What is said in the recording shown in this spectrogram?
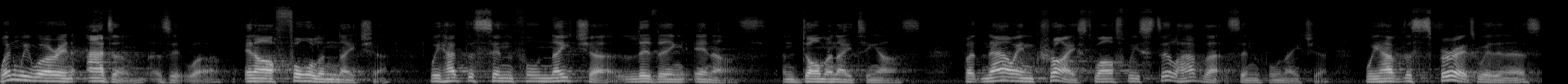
When we were in Adam, as it were, in our fallen nature, we had the sinful nature living in us and dominating us. But now in Christ, whilst we still have that sinful nature, we have the Spirit within us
